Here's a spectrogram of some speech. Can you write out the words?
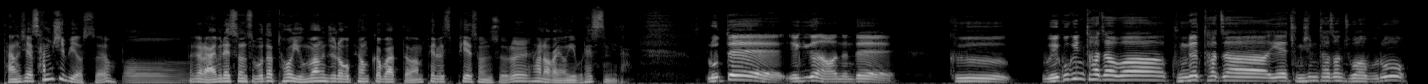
당시에 30위였어요. 어... 그러니까 라미레스 선수보다 더 유망주라고 평가받던 펠릭스 피에 선수를 한화가 영입을 했습니다. 롯데 얘기가 나왔는데 그 외국인 타자와 국내 타자의 중심 타선 조합으로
